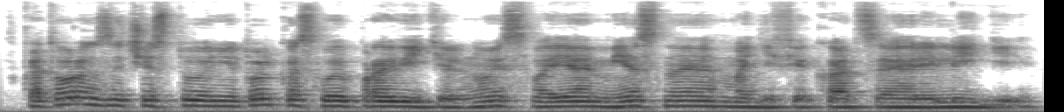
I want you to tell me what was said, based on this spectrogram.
в которых зачастую не только свой правитель, но и своя местная модификация религии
